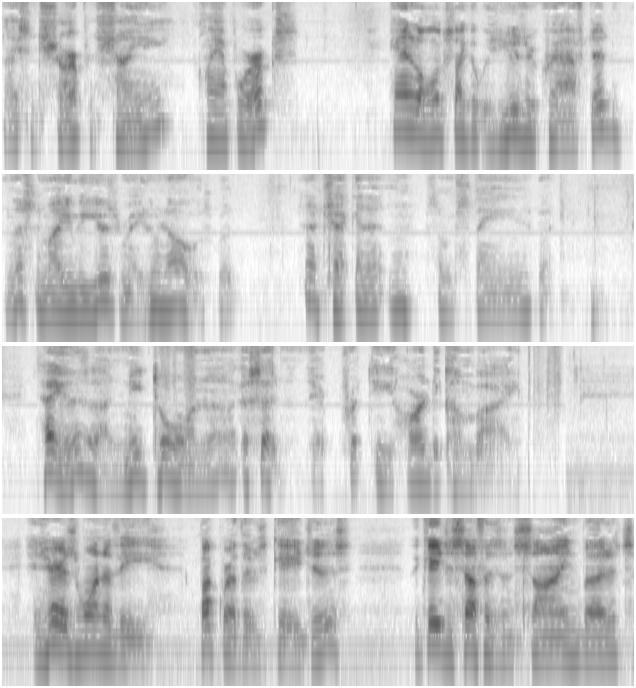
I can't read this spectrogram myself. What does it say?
Nice and sharp and shiny. Clamp works. Handle looks like it was user crafted. This might even be user made, who knows? But know, checking it and some stains, but tell you, this is a neat tool, and uh, like I said, they're pretty hard to come by. And here's one of the Buck Brothers gauges. The gauge itself isn't signed, but it's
